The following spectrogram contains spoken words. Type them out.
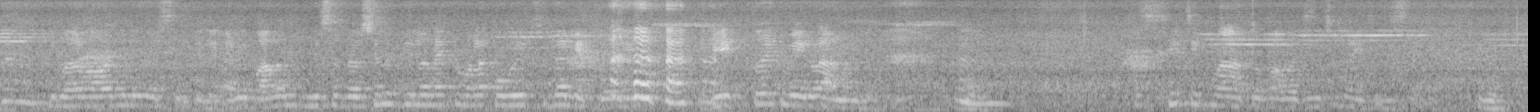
की मला बाबाजीने दर्शन दिले आणि बाबांनी नुसतं दर्शनच दिलं नाही तर मला कवळीत सुद्धा घेतलं हे एक तो एक वेगळा आनंद. हीच एक मला तो बाबाजींची माहिती दिसते.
